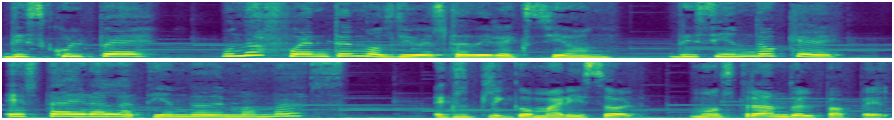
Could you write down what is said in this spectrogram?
Disculpe, una fuente nos dio esta dirección, diciendo que esta era la tienda de mamás, explicó Marisol, mostrando el papel.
